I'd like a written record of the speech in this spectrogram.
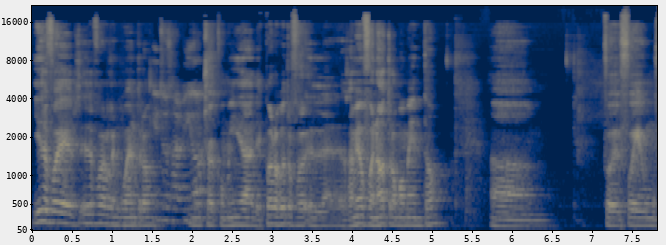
y eso fue, eso fue el reencuentro. ¿Y tus amigos? Mucha comida. Después el reencuentro fue, el- los amigos fue en otro momento. Um, fue fue un,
